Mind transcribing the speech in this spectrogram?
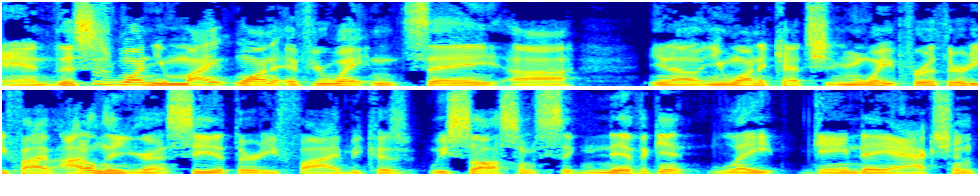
And this is one you might want to, if you're waiting, say, uh, you know, you want to catch and wait for a 35. I don't think you're going to see a 35 because we saw some significant late game day action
